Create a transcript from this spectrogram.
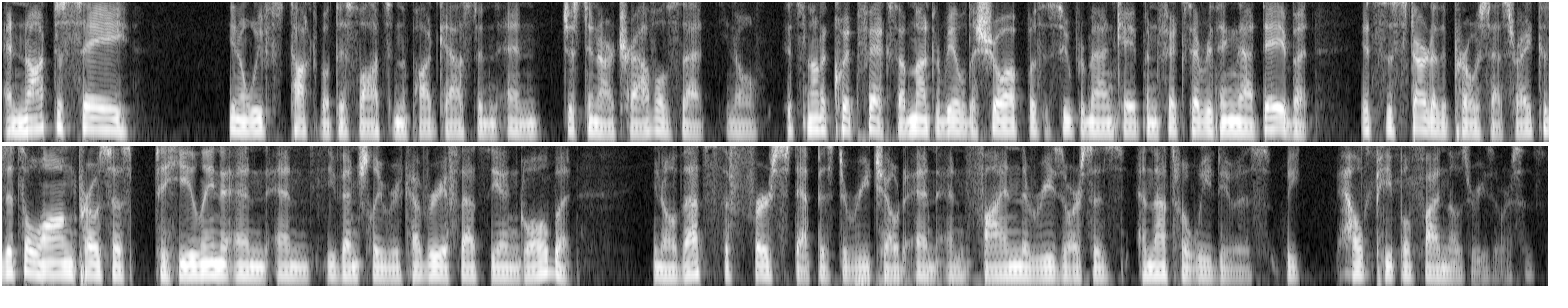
and not to say, you know, we've talked about this lots in the podcast and and just in our travels that you know it's not a quick fix. I'm not going to be able to show up with a Superman cape and fix everything that day, but it's the start of the process, right? Because it's a long process to healing and and eventually recovery if that's the end goal. But you know, that's the first step is to reach out and and find the resources, and that's what we do is we help people find those resources.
